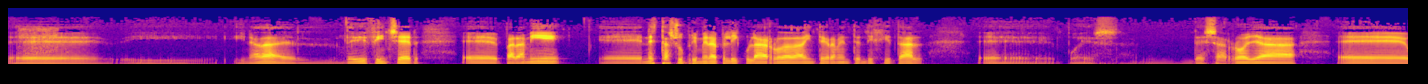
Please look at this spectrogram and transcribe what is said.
Eh, y, nada, el David Fincher, eh, para mí, eh, en esta su primera película rodada íntegramente en digital, pues desarrolla eh,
